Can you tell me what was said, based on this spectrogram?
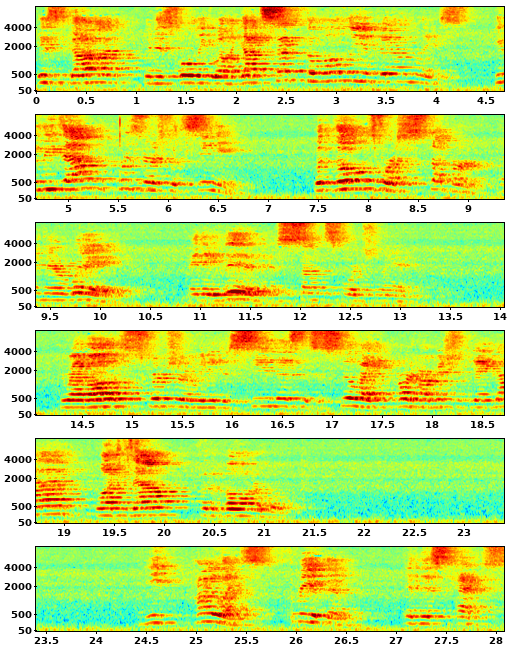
is God in his holy dwelling. God sets the lonely in families. He leads out the prisoners with singing. But those who are stubborn in their way, may they live in a sun scorched land. Throughout all of Scripture, we need to see this. This is still, I think, part of our mission today. God watches out for the vulnerable. He highlights three of them in this text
